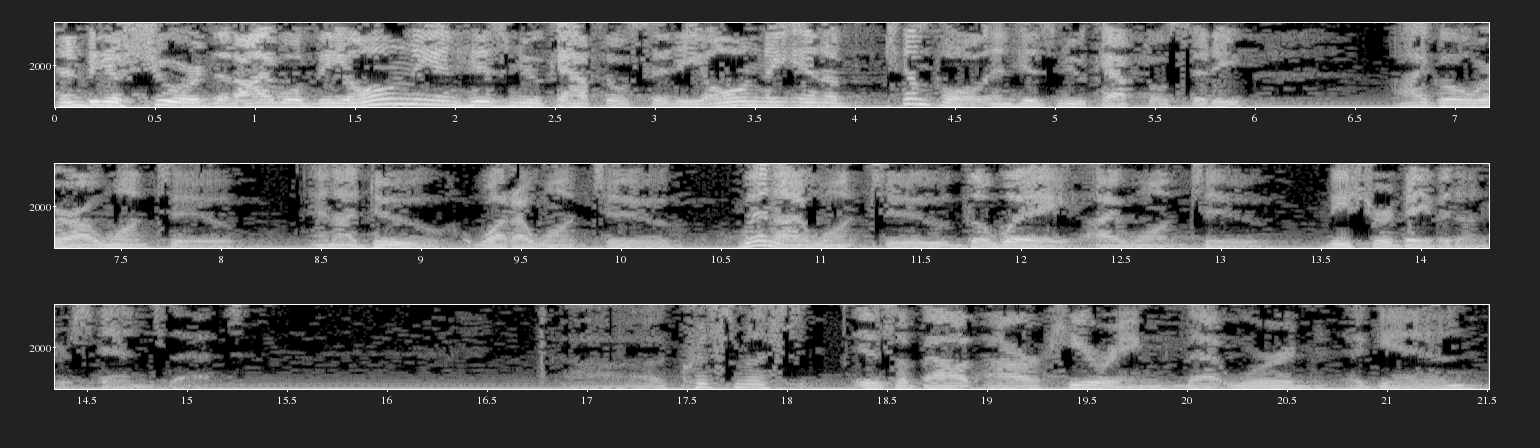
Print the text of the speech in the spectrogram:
and be assured that I will be only in his new capital city, only in a temple in his new capital city. I go where I want to, and I do what I want to, when I want to, the way I want to. Be sure David understands that. Uh, Christmas is about our hearing that word again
